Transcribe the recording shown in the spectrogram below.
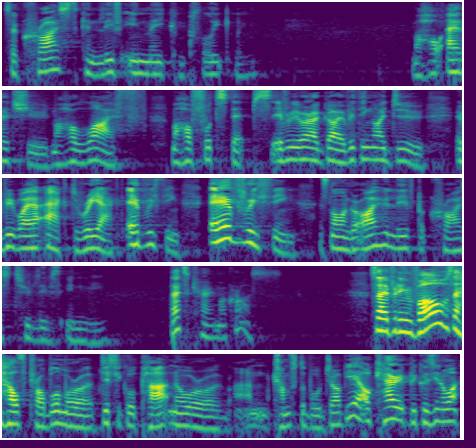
so Christ can live in me completely my whole attitude, my whole life, my whole footsteps, everywhere I go, everything I do, every way I act, react, everything, everything. It's no longer I who live, but Christ who lives in me. That's carrying my cross. So if it involves a health problem or a difficult partner or an uncomfortable job, yeah, I'll carry it because you know what?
